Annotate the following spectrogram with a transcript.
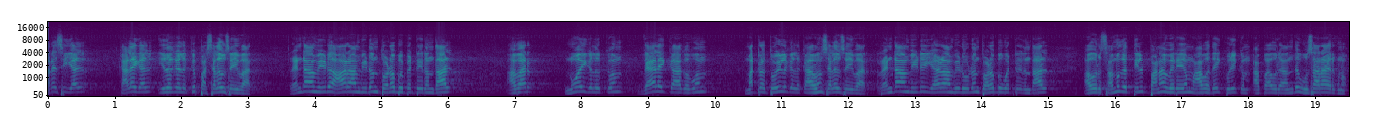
அரசியல் கலைகள் இதுகளுக்கு ப செலவு செய்வார். ரெண்டாம் வீடு ஆறாம் வீடும் தொடர்பு பெற்றிருந்தால் அவர் நோய்களுக்கும் வேலைக்காகவும் மற்ற தொழில்களுக்காகவும் செலவு செய்வார். ரெண்டாம் வீடு ஏழாம் வீடுடன் தொடர்பு பெற்றிருந்தால் அவர் சமூகத்தில் பண விரயம் ஆவதை குறிக்கும். அப்போ அவர் வந்து உஷாராக இருக்கணும்.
